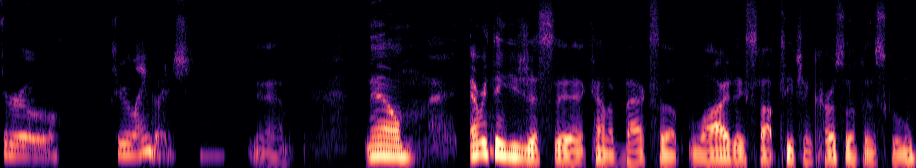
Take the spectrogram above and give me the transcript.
through through language. Yeah. Now, everything you just said kind of backs up why they stopped teaching cursive in school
